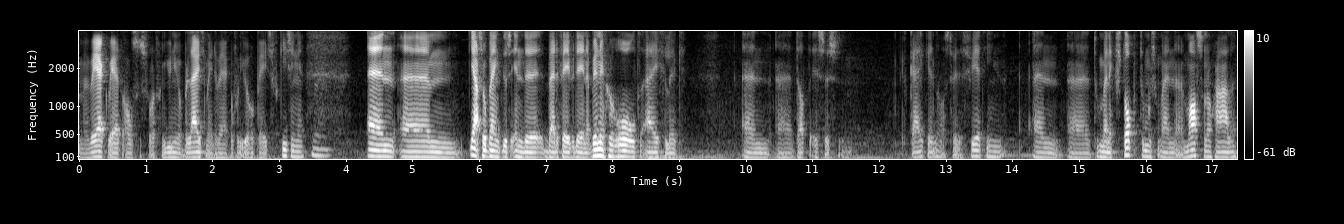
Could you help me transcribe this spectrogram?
mijn werk werd als een soort van junior beleidsmedewerker voor die Europese verkiezingen. En ehm, ja, zo ben ik dus in de, bij de VVD naar binnen gerold eigenlijk. En dat is dus, even kijken, dat was 2014. En toen ben ik gestopt, toen moest ik mijn master nog halen.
